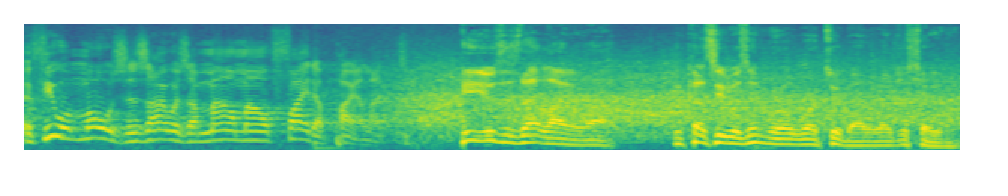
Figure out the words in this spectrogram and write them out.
If you were Moses, I was a Mau Mau fighter pilot. He uses that line a lot because he was in World War II, by the way, just so you know.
